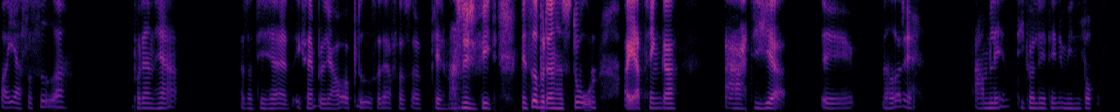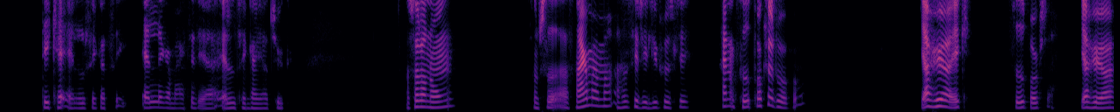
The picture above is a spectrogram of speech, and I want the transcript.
og jeg så sidder på den her, altså det her er et eksempel, jeg har oplevet, så derfor så bliver det meget specifikt, men jeg sidder på den her stol, og jeg tænker, ah, de her, øh, hvad hedder det, armlæn, de går lidt ind i min lår. Det kan alle sikkert se. Alle lægger mærke til det her. Alle tænker, jeg er tyk. Og så er der nogen, som sidder og snakker med mig, og så siger de lige pludselig, har nogle fede bukser, du har på? Jeg hører ikke fede bukser. Jeg hører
